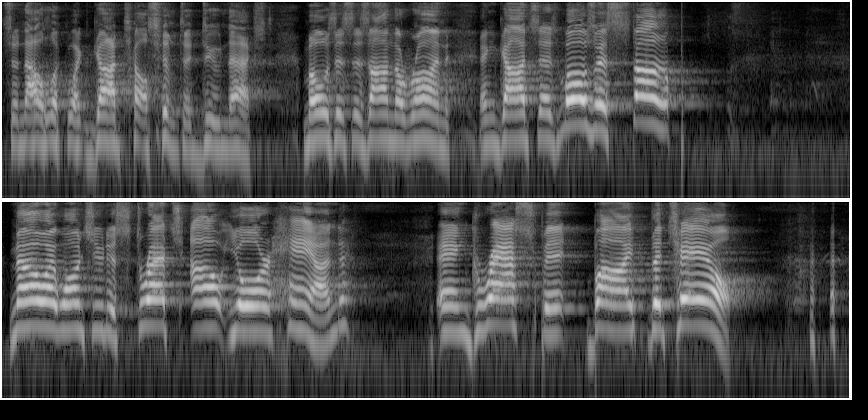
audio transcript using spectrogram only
So now look what God tells him to do next. Moses is on the run, and God says, Moses, stop. Now I want you to stretch out your hand and grasp it by the tail.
